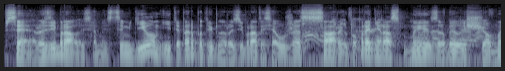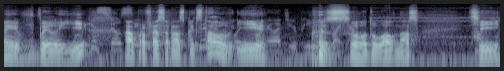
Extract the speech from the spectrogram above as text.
Все, розібралися ми з цим ділом, і тепер потрібно розібратися уже з Сарою. Попередній раз ми зробили, що ми вбили її, а професор нас підставив і згодував нас цій.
